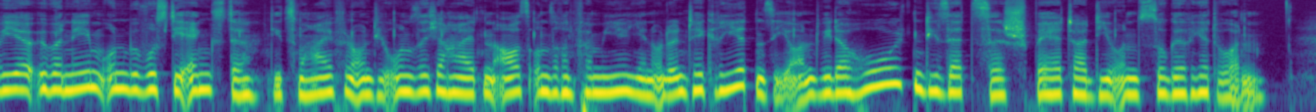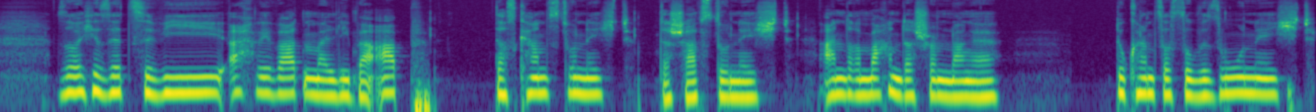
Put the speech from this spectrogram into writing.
Wir übernehmen unbewusst die Ängste, die Zweifel und die Unsicherheiten aus unseren Familien und integrierten sie und wiederholten die Sätze später, die uns suggeriert wurden. Solche Sätze wie, ach, wir warten mal lieber ab, das kannst du nicht, das schaffst du nicht, andere machen das schon lange, du kannst das sowieso nicht,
